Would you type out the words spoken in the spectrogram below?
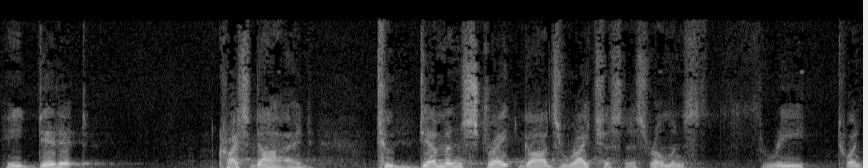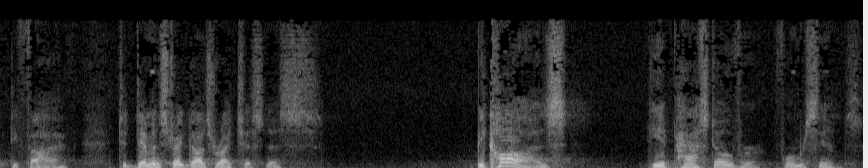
He did it, Christ died, to demonstrate God's righteousness, Romans 3.25, to demonstrate God's righteousness because he had passed over former sins.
